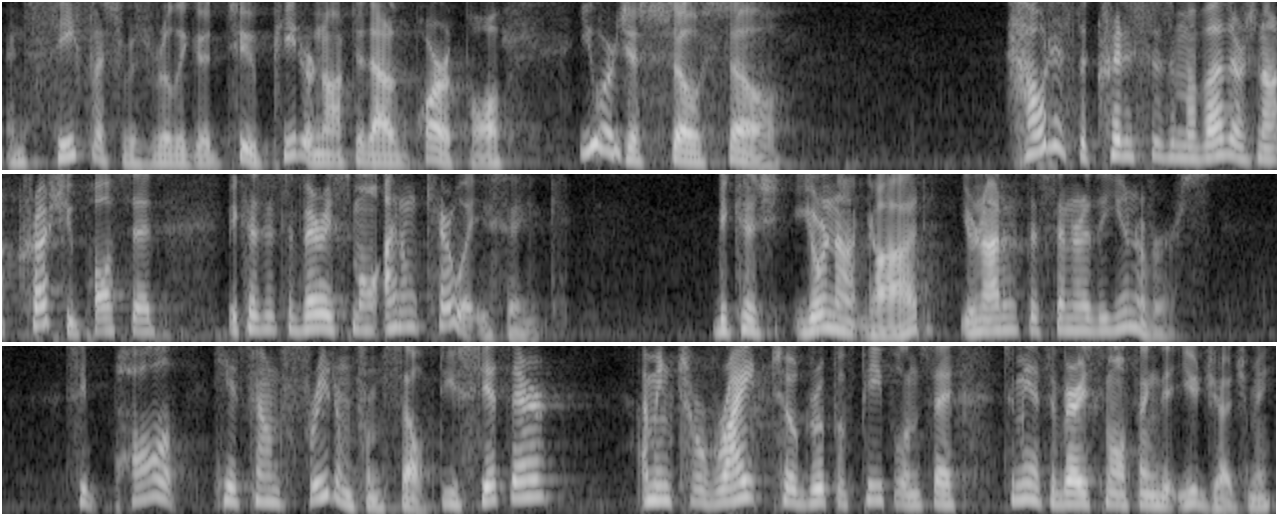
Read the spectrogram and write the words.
And Cephas was really good too. Peter knocked it out of the park, Paul. You were just so so. How does the criticism of others not crush you? Paul said, because it's a very small, I don't care what you think. Because you're not God, you're not at the center of the universe. See, Paul, he had found freedom from self. Do you see it there? I mean, to write to a group of people and say, to me, it's a very small thing that you judge me.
